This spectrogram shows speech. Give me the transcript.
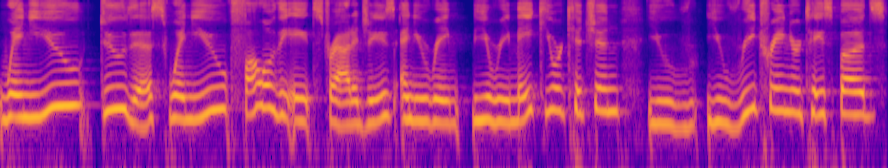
when you do this, when you follow the eight strategies and you re, you remake your kitchen, you you retrain your taste buds,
